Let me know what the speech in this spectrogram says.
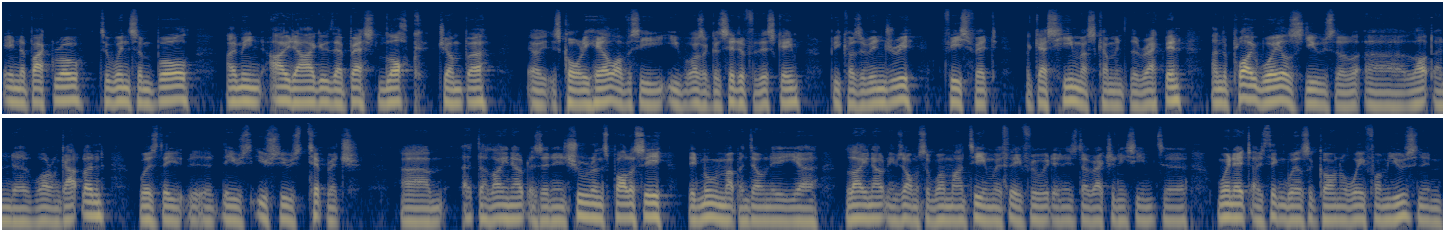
in the back row to win some ball? I mean, I'd argue their best lock jumper uh, is Cory Hill. Obviously, he wasn't considered for this game because of injury. If he's fit, I guess he must come into the reckoning. And the ploy Wales used a uh, lot under Warren Gatland was they uh, they used, used to use Tipuric um, at the line out as an insurance policy. They'd move him up and down the uh, line out, and he was almost a one man team. If they threw it in his direction, he seemed to win it. I think Wales had gone away from using him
